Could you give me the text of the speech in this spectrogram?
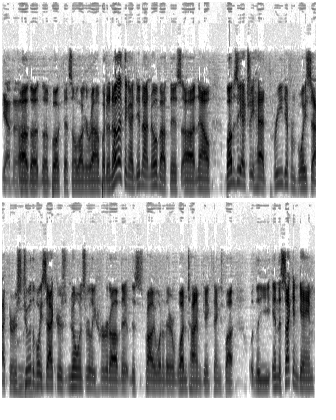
yeah the, uh, the the book that's no longer around. But another thing I did not know about this uh, now. Bubsy actually had three different voice actors. Two of the voice actors no one's really heard of. This is probably one of their one-time gig things. But the in the second game,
